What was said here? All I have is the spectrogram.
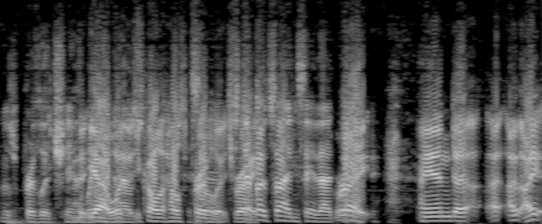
It was privilege. Yeah, the- yeah, what house. you call it House privilege, Step outside and say that. Right. And uh, I, I,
